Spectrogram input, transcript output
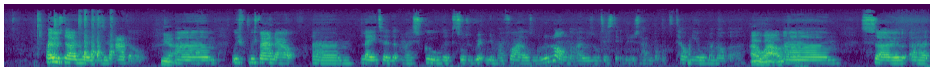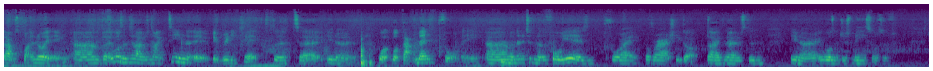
I was diagnosed as an adult. Yeah. Um, we we found out um, later that my school had sort of written in my files all along that I was autistic, but just hadn't bothered to tell me or my mother. Oh wow. Okay. Um, so uh, that was quite annoying. Um, but it wasn't until I was 19 that it, it really clicked that, uh, you know, what, what that meant for me. Um, and then it took another four years before I, before I actually got diagnosed. And, you know, it wasn't just me sort of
